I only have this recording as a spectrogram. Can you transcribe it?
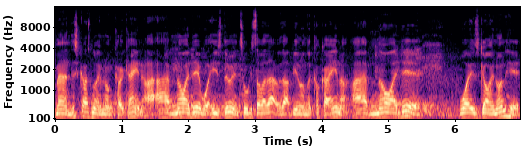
man, this guy's not even on cocaine. I, I, have no idea what he's doing, talking stuff like that without being on the cocaine. I have no idea what is going on here.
